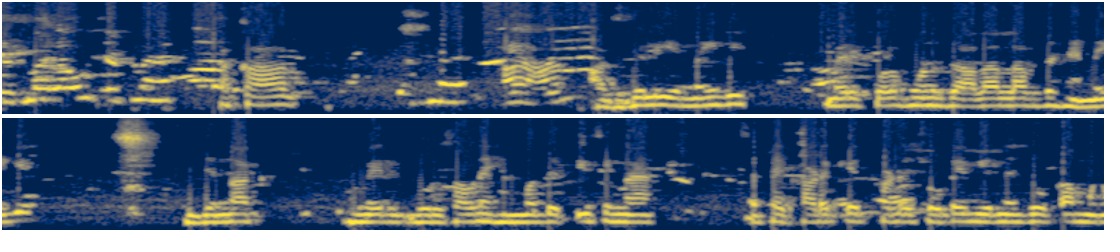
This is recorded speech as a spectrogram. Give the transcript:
ਚਸ਼ਮਾ ਲਾਉ ਚਸ਼ਮਾ ਅਕਾਲ। ਅੱਜ ਦੇ ਲਈ ਇੰਨਾ ਹੀ ਜੀ। ਮੇਰੇ ਕੋਲ ਹੁਣ ਜ਼ਿਆਦਾ ਲਫ਼ਜ਼ ਹੈ ਨਹੀਂਗੇ। ਜਿੰਨਾ ਮੇਰੇ ਗੁਰੂ ਸਾਹਿਬ ਨੇ ਹਿੰਮਤ ਦਿੱਤੀ ਸੀ ਮੈਂ ਇੱਥੇ ਖੜ ਕੇ ਤੁਹਾਡੇ ਛੋਟੇ ਵੀਰ ਨੇ ਜੋ ਕੰਮ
